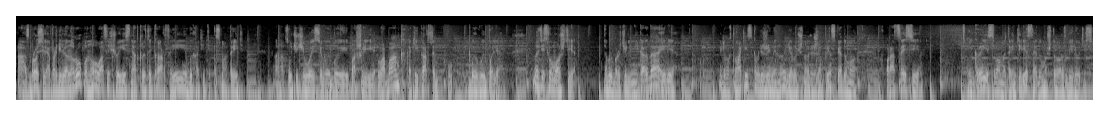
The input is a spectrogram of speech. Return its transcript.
а, сбросили определенную руку, но у вас еще есть неоткрытые карты, и вы хотите посмотреть в случае чего, если вы бы пошли в банк какие карты бы выпали. Но здесь вы можете выбрать или никогда, или, или в автоматическом режиме, ну или ручной режим. В принципе, я думаю, в процессе игры, если вам это интересно, я думаю, что разберетесь.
